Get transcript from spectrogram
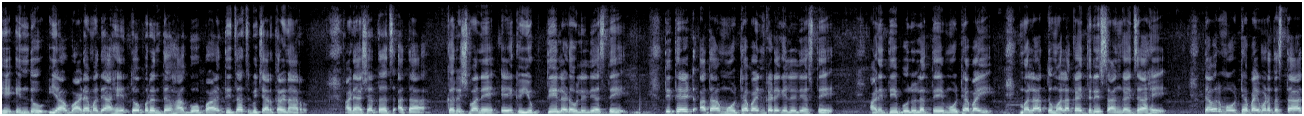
ही इंदू या वाड्यामध्ये आहे तोपर्यंत हा गोपाळ तिचाच विचार करणार. आणि अशातच आता करिश्माने एक युक्ती लढवलेली असते. ती थेट आता मोठ्या बाईंकडे गेलेली असते. आणि ती बोलू लागते मोठ्या बाई मला तुम्हाला काहीतरी सांगायचं आहे. त्यावर मोठ्या बाई म्हणत असतात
